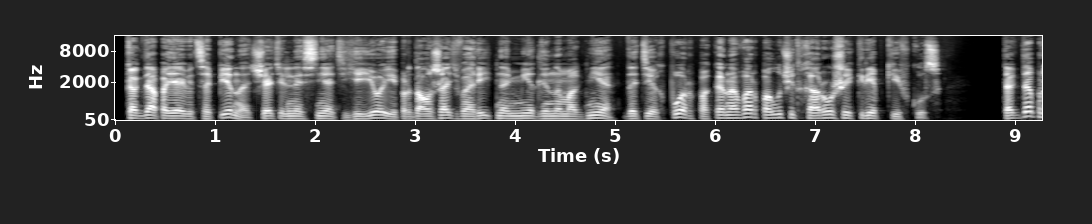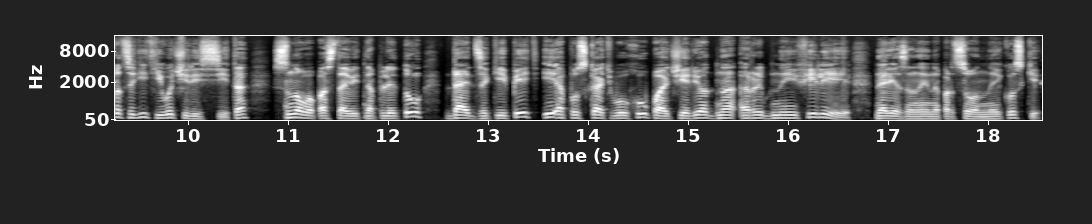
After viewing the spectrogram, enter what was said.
Когда появится пена, тщательно снять ее и продолжать варить на медленном огне до тех пор, пока навар получит хороший крепкий вкус. Тогда процедить его через сито, снова поставить на плиту, дать закипеть и опускать в уху поочередно рыбные филеи, нарезанные на порционные куски.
